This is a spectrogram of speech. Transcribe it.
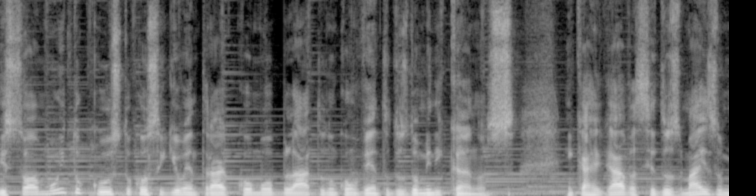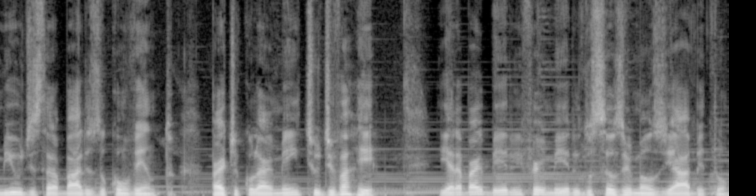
e só a muito custo conseguiu entrar como oblato no convento dos dominicanos. Encarregava-se dos mais humildes trabalhos do convento, particularmente o de varrer, e era barbeiro e enfermeiro dos seus irmãos de hábito.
